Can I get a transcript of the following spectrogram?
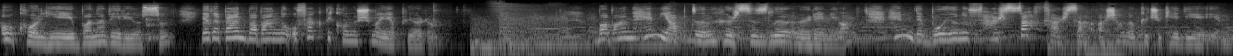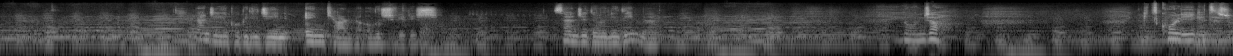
o kolyeyi bana veriyorsun ya da ben babanla ufak bir konuşma yapıyorum. Baban hem yaptığın hırsızlığı öğreniyor hem de boyunu fersah fersah aşan o küçük hediyeyi. Bence yapabileceğin en karlı alışveriş. Sence de öyle değil mi? Yonca. Kolyeyi getir.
